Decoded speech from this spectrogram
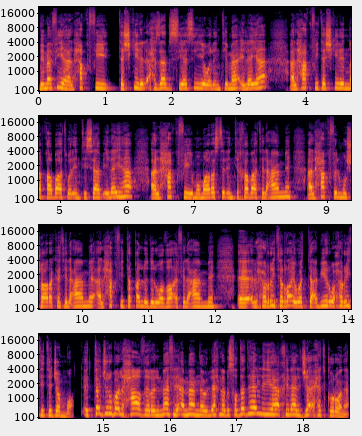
بما فيها الحق في تشكيل الأحزاب السياسية والانتماء إليها الحق في تشكيل النقابات والانتساب إليها الحق في ممارسة الانتخابات العامة الحق في المشاركة العامة الحق في تقلد الوظائف العامة آه، الحريه الرأي والتعبير وحرية التجمع. التجربة الحاضره الماثله أمامنا واللي إحنا بصددها رصدها اللي هي خلال جائحة كورونا.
